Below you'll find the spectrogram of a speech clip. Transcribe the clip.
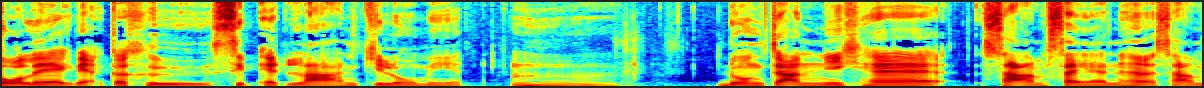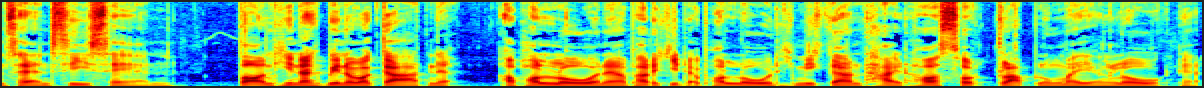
ตัวเลขเนี่ยก็คือ 11 ล้านกิโลเมตรอืมดวงจันทร์นี่แค่ 3 0 0แสนนะฮะสามแสนสี่แสนตอนที่นักบินอวกาศเนี่ยอพอลโลนะภารกิจอพอลโลที่มีการถ่ายทอดสดกลับลงมายังโลกเนี่ย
